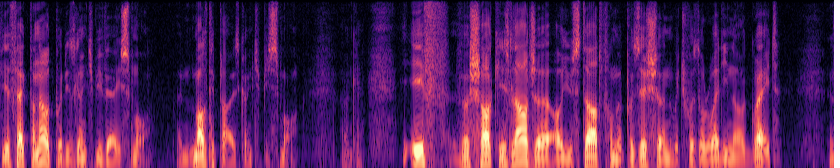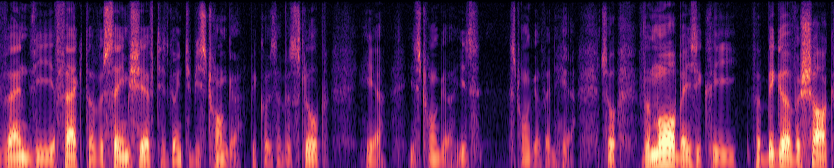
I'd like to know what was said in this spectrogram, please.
The effect on output is going to be very small, and multiplier is going to be small. Okay. If the shock is larger, or you start from a position which was already not great, then the effect of the same shift is going to be stronger because of the slope here is stronger, is stronger than here. So the more basically, the bigger the shock,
